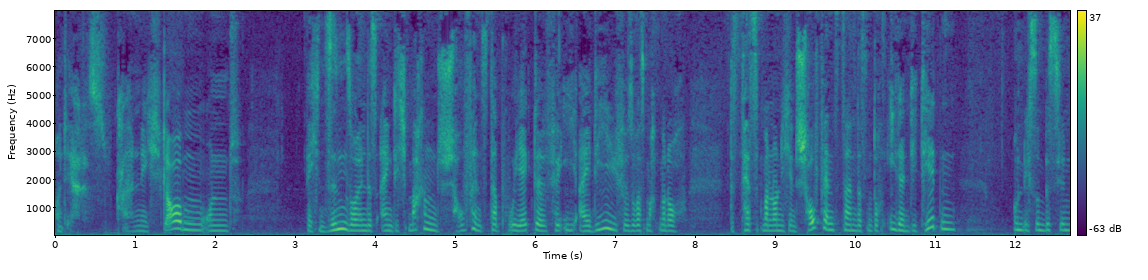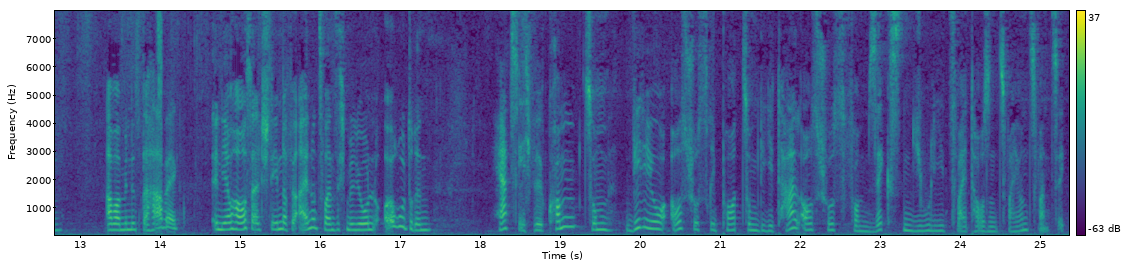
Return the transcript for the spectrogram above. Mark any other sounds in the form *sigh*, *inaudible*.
Und er, das kann er nicht glauben. Und welchen Sinn sollen das eigentlich machen? Schaufensterprojekte für EID, für sowas macht man doch, das testet man doch nicht in Schaufenstern, das sind doch Identitäten. Und ich so ein bisschen, aber Minister Habeck, in Ihrem Haushalt stehen dafür 21 Millionen Euro drin. Herzlich willkommen zum Videoausschussreport zum Digitalausschuss vom 6. Juli 2022.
